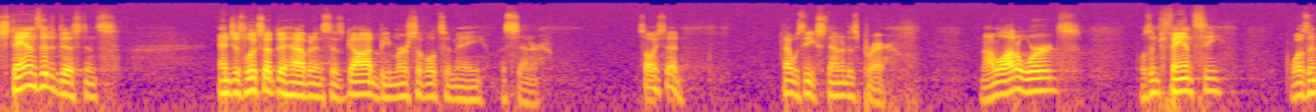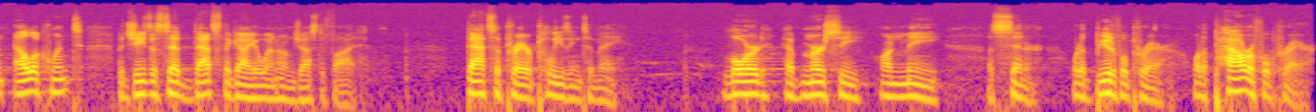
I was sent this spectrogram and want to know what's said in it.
stands at a distance and just looks up to heaven and says, God, be merciful to me, a sinner. That's all he said. That was the extent of his prayer. Not a lot of words, wasn't fancy, wasn't eloquent, but Jesus said, That's the guy who went home justified. That's a prayer pleasing to me. Lord, have mercy on me, a sinner. What a beautiful prayer. What a powerful prayer.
